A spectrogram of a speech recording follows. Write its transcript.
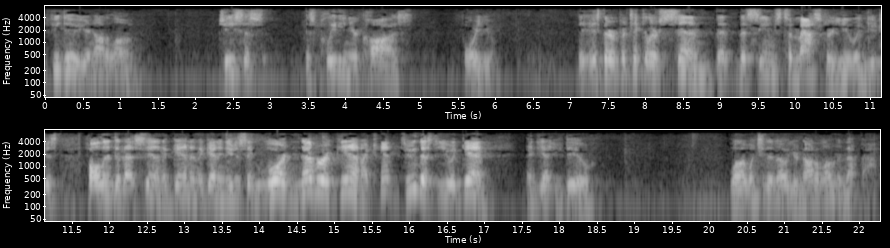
If you do, you're not alone. Jesus is pleading your cause for you. Is there a particular sin that, that seems to master you and you just fall into that sin again and again, and you just say, Lord, never again. I can't do this to you again. And yet you do. Well, I want you to know you're not alone in that battle.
